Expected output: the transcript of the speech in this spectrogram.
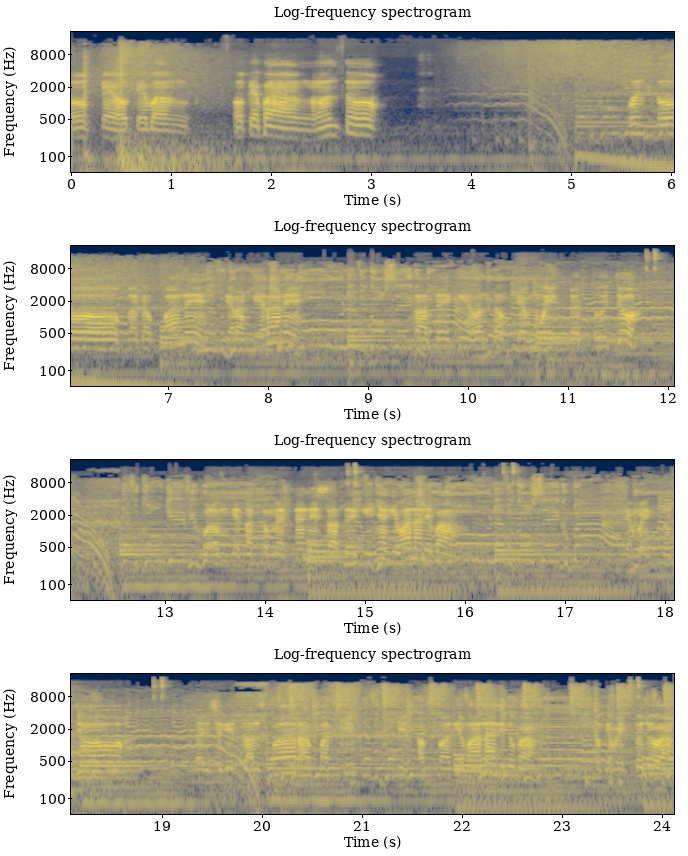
Oke oke bang, oke bang untuk untuk ke depan nih kira-kira nih strategi untuk game week ke-7 sebelum kita ke matchnya nih strateginya gimana nih bang? Week 7 dari segi transfer apa chip, chip apa gimana gitu bang untuk week 7 bang?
